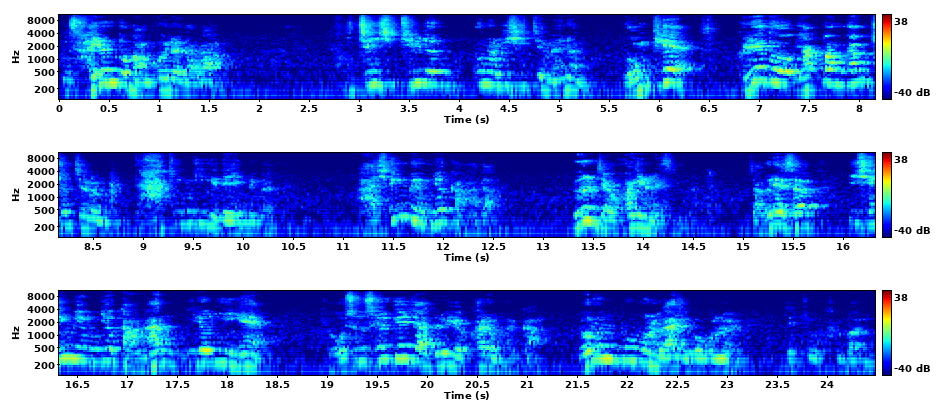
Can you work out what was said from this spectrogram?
그 사연도 많고 이러다가 2017년 오늘 이 시점에는 용케 그래도 약방감 초처럼 다 낑기게 돼 있는 것 같아요. 아 생명력 강하다. 그걸 제가 확인을 했습니다. 자 그래서 이 생명력 강한 이러닝의 교수 설계자들의 역할은 뭘까? 이런 부분을 가지고 오늘 이제 쭉 한번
